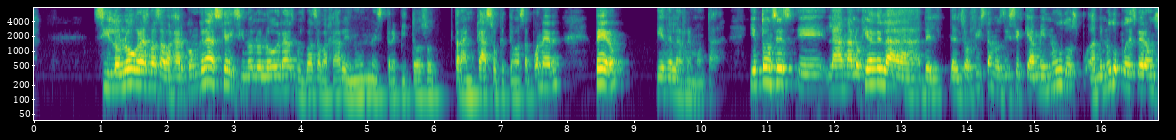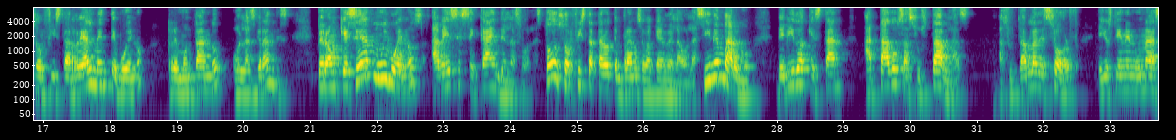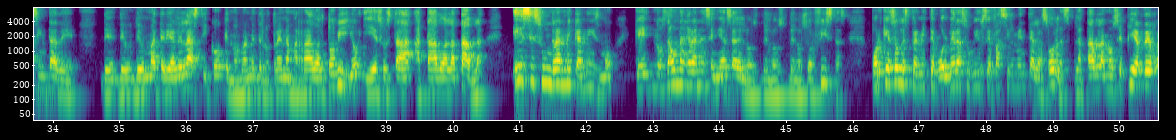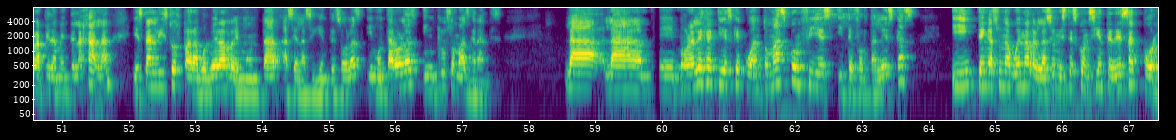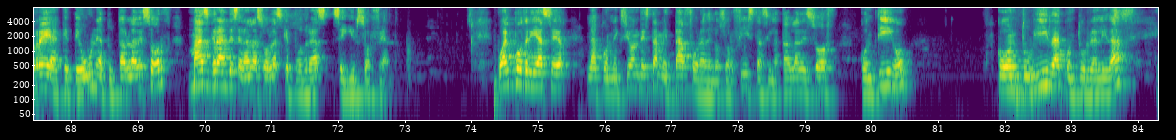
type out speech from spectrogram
Si lo logras, vas a bajar con gracia y si no lo logras, pues vas a bajar en un estrepitoso trancazo que te vas a poner, pero viene la remontada. Y entonces, eh, la analogía del, del, surfista nos dice que a a menudo puedes ver a un surfista realmente bueno, remontando olas grandes. Pero aunque sean muy buenos, a veces se caen de las olas. Todo surfista tarde o temprano se va a caer de la ola. Sin embargo, debido a que están atados a sus tablas, a su tabla de surf, ellos tienen una cinta de, de, un material elástico que normalmente lo traen amarrado al tobillo y eso está atado a la tabla. Ese es un gran mecanismo que nos da una gran enseñanza de los, de los, de los surfistas, porque eso les permite volver a subirse fácilmente a las olas. La tabla no se pierde, rápidamente la jalan y están listos para volver a remontar hacia las siguientes olas y montar olas incluso más grandes. La, eh, moraleja aquí es que cuanto más confíes y te fortalezcas y tengas una buena relación y estés consciente de esa correa que te une a tu tabla de surf, más grandes serán las olas que podrás seguir surfeando. ¿Cuál podría ser la conexión de esta metáfora de los surfistas y la tabla de surf contigo, con tu vida, con tu realidad?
